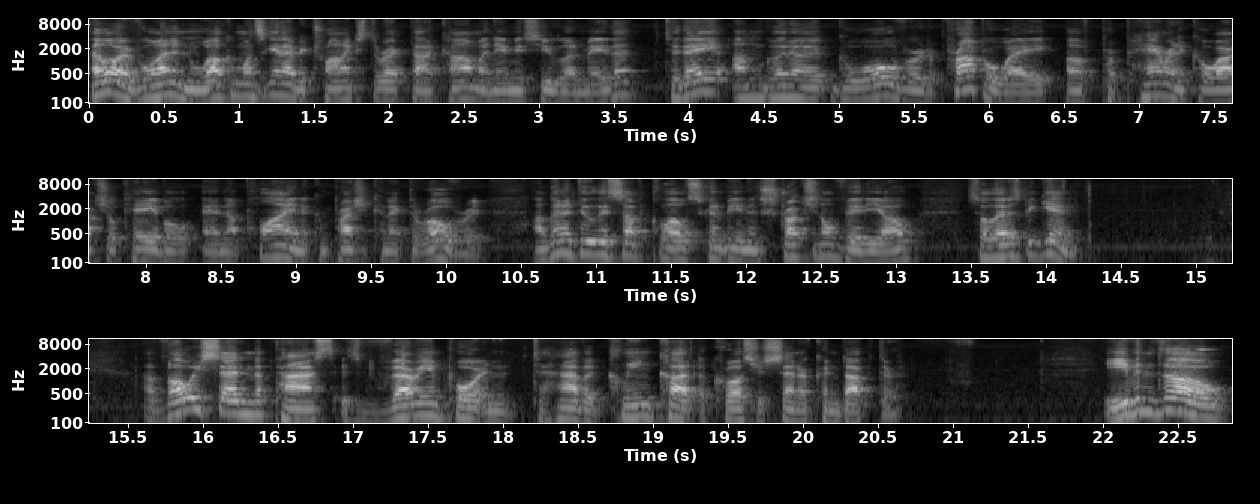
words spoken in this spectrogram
Hello everyone and welcome once again to Abitronixdirect.com. My name is Hugo Almeida. Today I'm going to go over the proper way of preparing a coaxial cable and applying a compression connector over it. I'm going to do this up close. It's going to be an instructional video. So let us begin. I've always said in the past it's very important to have a clean cut across your center conductor. Even though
